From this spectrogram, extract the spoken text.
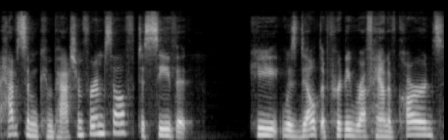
have some compassion for himself to see that he was dealt a pretty rough hand of cards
